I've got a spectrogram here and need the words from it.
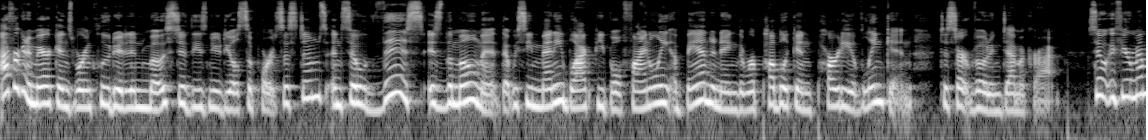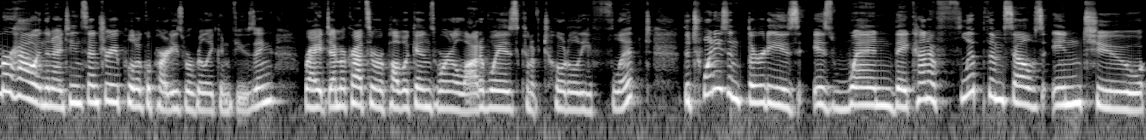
African Americans were included in most of these New Deal support systems, and so this is the moment that we see many black people finally abandoning the Republican Party of Lincoln to start voting Democrat. So, if you remember how in the 19th century political parties were really confusing, right? Democrats and Republicans were in a lot of ways kind of totally flipped. The 20s and 30s is when they kind of flip themselves into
